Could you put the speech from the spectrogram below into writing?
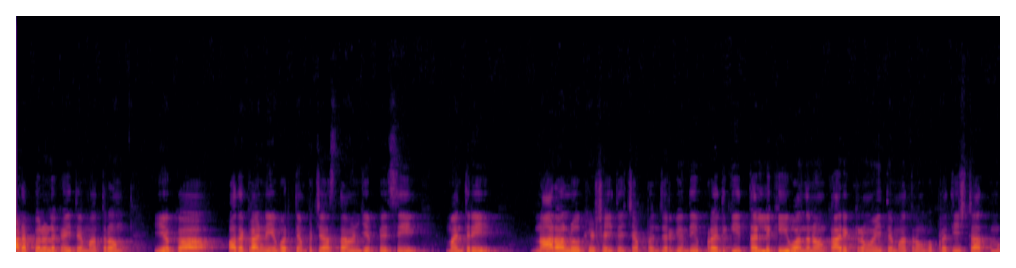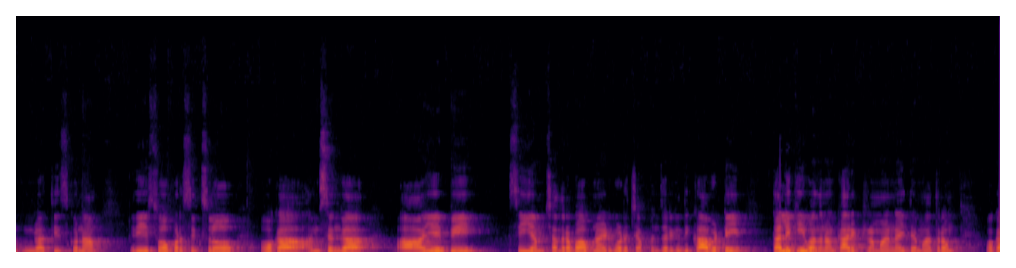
ఆడపిల్లలకైతే మాత్రం ఈ యొక్క పథకాన్ని వర్తింపచేస్తామని చెప్పేసి మంత్రి నారా లోకేష్ అయితే చెప్పడం జరిగింది. ప్రతికి తల్లికి వందనం కార్యక్రమం అయితే మాత్రం ఒక ప్రతిష్టాత్మకంగా తీసుకున్నాం ఇది సూపర్ సిక్స్లో ఒక అంశంగా ఏపీ సీఎం చంద్రబాబు నాయుడు కూడా చెప్పడం జరిగింది. కాబట్టి తల్లికి వందనం కార్యక్రమాన్ని అయితే మాత్రం ఒక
